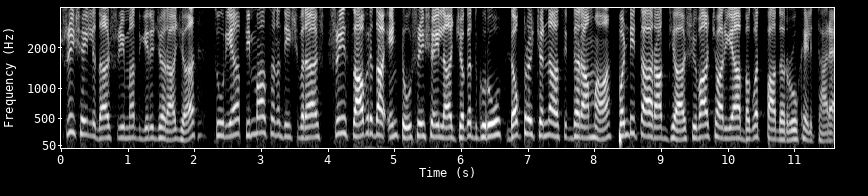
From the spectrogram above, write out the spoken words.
ಶ್ರೀಶೈಲದ ಶ್ರೀಮದ್ ಗಿರಿಜರಾಜ ಸೂರ್ಯ, ಸಿಂಹಾಸನದೀಶ್ವರ, ಶ್ರೀ ಸಾವಿರದ ಎಂಟು ಶ್ರೀಶೈಲ ಜಗದ್ಗುರು ಡಾಕ್ಟರ್ ಚನ್ನ ಸಿದ್ದರಾಮ, ಪಂಡಿತಾರಾಧ್ಯ ಶಿವಾಚಾರ್ಯ ಭಗವತ್ಪಾದರು ಹೇಳಿದ್ದಾರೆ.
